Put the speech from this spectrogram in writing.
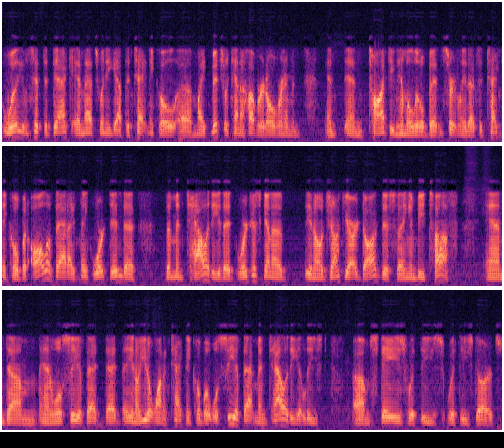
Williams hit the deck, and that's when he got the technical. Uh, Mike Mitchell kind of hovered over him and and and taunting him a little bit. And certainly that's a technical. But all of that I think worked into the mentality that we're just gonna you know junkyard dog this thing and be tough. And um, and we'll see if that that you know you don't want a technical, but we'll see if that mentality at least um, stays with these with these guards.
